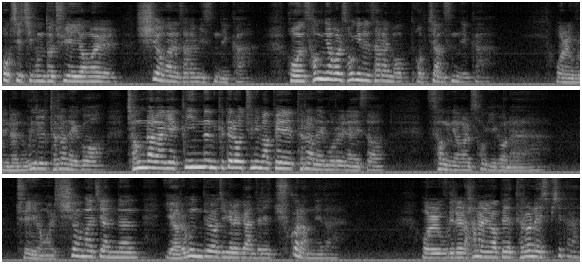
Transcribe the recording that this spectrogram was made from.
혹시 지금도 주의 영을 시험하는 사람이 있습니까? 혹은 성령을 속이는 사람이 없, 없지 않습니까? 오늘 우리는 우리를 드러내고 적나라하게 그 있는 그대로 주님 앞에 드러냄으로 인해서 성령을 속이거나 주의 영을 시험하지 않는 여러분 되어지기를 간절히 축원합니다. 오늘 우리를 하나님 앞에 드러내십시다.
